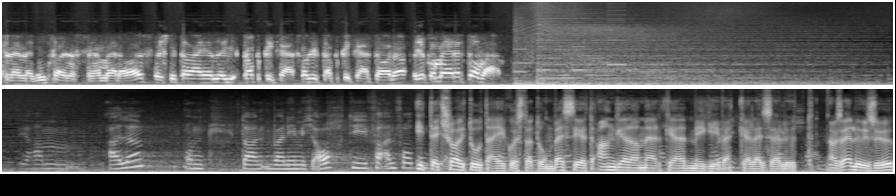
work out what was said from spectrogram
jelenleg Ukrajna számára az, hogy kitaláljon egy taktikát, hadi taktikát arra, hogy akkor merre tovább. haben alle Itt egy sajtótájékoztatón beszélt Angela Merkel még évekkel ezelőtt. Az előző,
